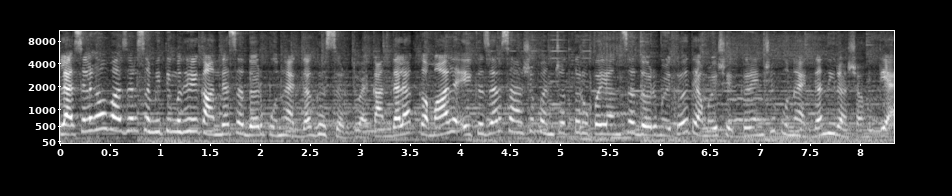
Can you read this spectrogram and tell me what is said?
लासलगाव बाजार समितीमध्ये कांद्याचा दर पुन्हा एकदा घसरतोय. कांद्याला कमाल एक हजार सहाशे पंच्याहत्तर रुपयांचा दर मिळतोय त्यामुळे शेतकऱ्यांची पुन्हा एकदा निराशा होतीये.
